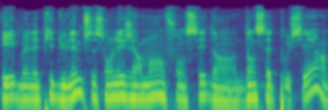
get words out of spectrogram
et ben, les pieds du LEM se sont légèrement enfoncés dans, dans cette poussière.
